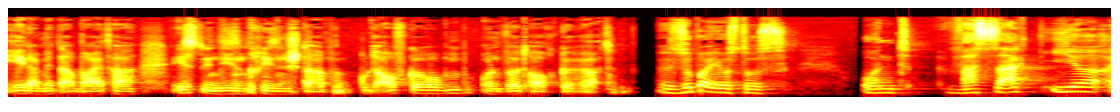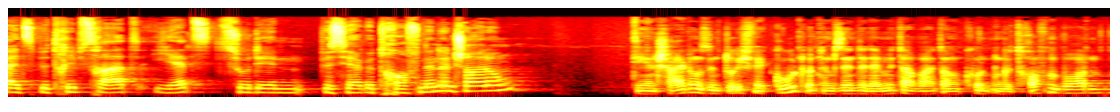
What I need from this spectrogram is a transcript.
jeder Mitarbeiter ist in diesem Krisenstab gut aufgehoben und wird auch gehört. Super, Justus. Und was sagt ihr als Betriebsrat jetzt zu den bisher getroffenen Entscheidungen? Die Entscheidungen sind durchweg gut und im Sinne der Mitarbeiter und Kunden getroffen worden,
